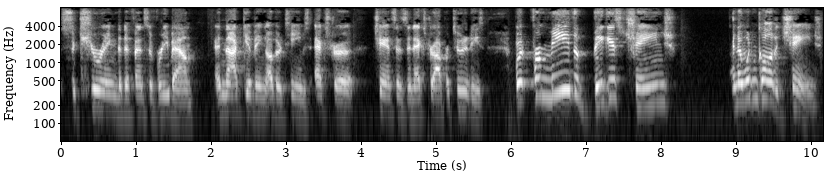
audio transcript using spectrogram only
securing the defensive rebound and not giving other teams extra chances and extra opportunities. But for me, the biggest change, and I wouldn't call it a change,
